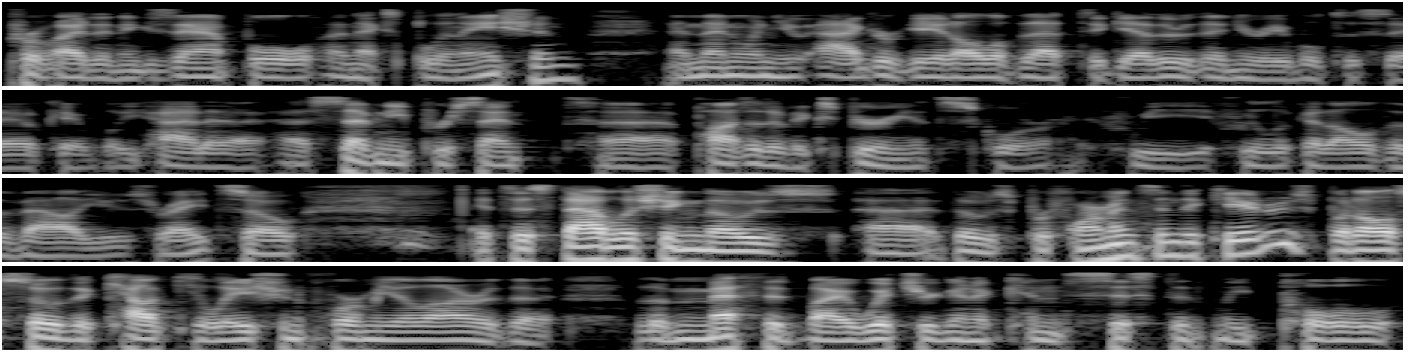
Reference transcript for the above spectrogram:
provide an example, an explanation, and then when you aggregate all of that together, then you're able to say, okay, well, you had a, a 70% uh, positive experience score if we if we look at all the values, right? So it's establishing those uh, those performance indicators, but also the calculation formula or the the method by which you're going to consistently pull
